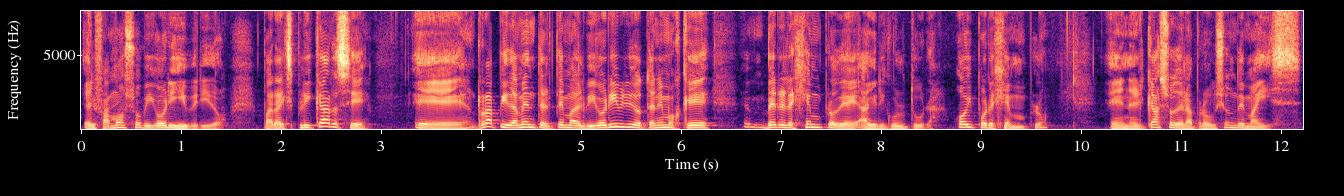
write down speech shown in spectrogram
el famoso vigor híbrido. Para explicarse eh, rápidamente el tema del vigor híbrido, tenemos que ver el ejemplo de agricultura. Hoy, por ejemplo, en el caso de la producción de maíz,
